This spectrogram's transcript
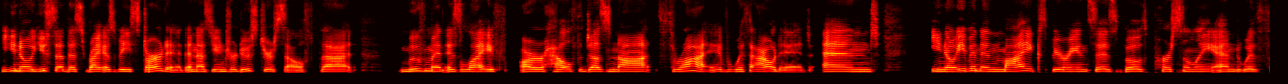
you know, you said this right as we started and as you introduced yourself that movement is life. Our health does not thrive without it. And, you know, even in my experiences, both personally and with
